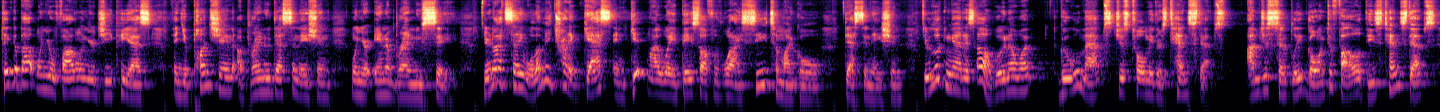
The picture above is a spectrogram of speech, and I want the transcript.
Think about when you're following your GPS and you punch in a brand new destination when you're in a brand new city. You're not saying, well, let me try to guess and get my way based off of what I see to my goal destination. You're looking at it as, oh, well, you know what? Google Maps just told me there's 10 steps. I'm just simply going to follow these 10 steps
